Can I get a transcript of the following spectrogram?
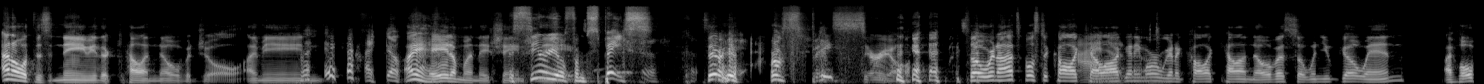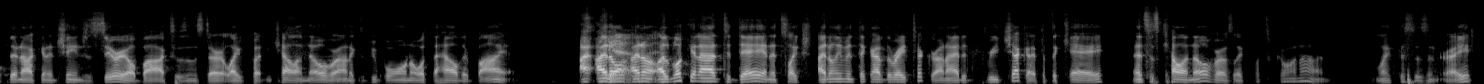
I don't know what this name either Kellanova Joel. I mean, I don't. I hate them when they change The cereal names. from space. cereal from space cereal. so we're not supposed to call it Kellogg anymore. We're going to call it Kellanova. So when you go in, I hope they're not going to change the cereal boxes and start like putting Kellanova on it because people won't know what the hell they're buying. I, I don't, Yeah, I don't, man. I'm looking at it today and it's like, I don't even think I have the right ticker on. I had to recheck it. I put the K and it says Kellanova. I was like, what's going on? I'm like, this isn't right.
